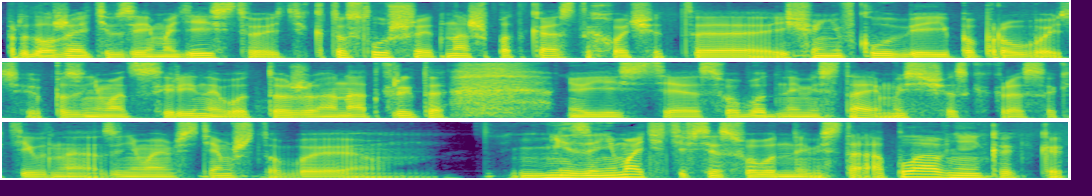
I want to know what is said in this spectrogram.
продолжайте взаимодействовать. Кто слушает наш подкаст и хочет э, еще не в клубе и попробовать позаниматься с Ириной, вот тоже она открыта, у нее есть э, свободные места, и мы сейчас как раз активно занимаемся тем, чтобы не занимать эти все свободные места, а плавненько, как,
